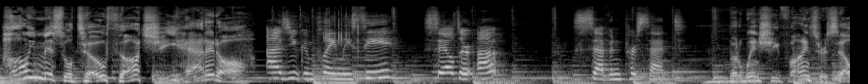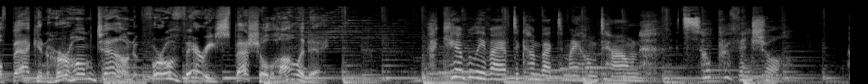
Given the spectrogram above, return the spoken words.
Holly Mistletoe thought she had it all. As you can plainly see, sales are up 7%. But when she finds herself back in her hometown for a very special holiday, I can't believe I have to come back to my hometown. It's so provincial.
